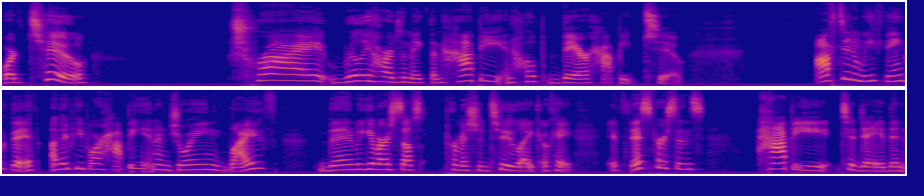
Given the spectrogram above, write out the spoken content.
or two, try really hard to make them happy and hope they're happy too. Often we think that if other people are happy and enjoying life, then we give ourselves permission to Like, okay, if this person's happy today, then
